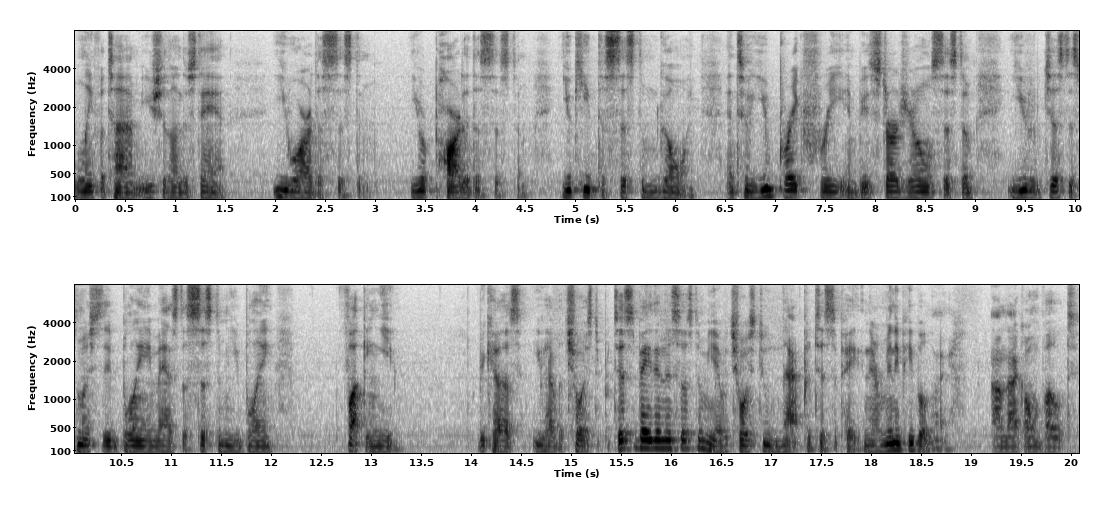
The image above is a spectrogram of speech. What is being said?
length of time, you should understand you are the system. You're part of the system. You keep the system going. Until you break free and start your own system, you're just as much to blame as the system you blame fucking you. Because you have a choice to participate in the system, you have a choice to not participate. And there are many people like, I'm not going to vote.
